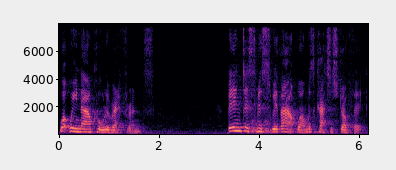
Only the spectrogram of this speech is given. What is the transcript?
what we now call a reference. Being dismissed without one was catastrophic.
